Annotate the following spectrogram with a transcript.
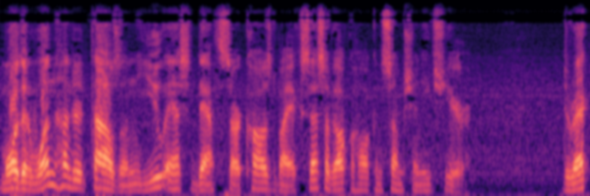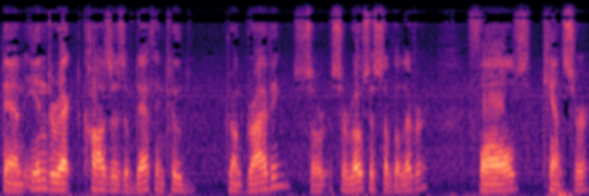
More than 100,000 U.S. deaths are caused by excessive alcohol consumption each year. Direct and indirect causes of death include drunk driving, cirrhosis of the liver, falls, cancer,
